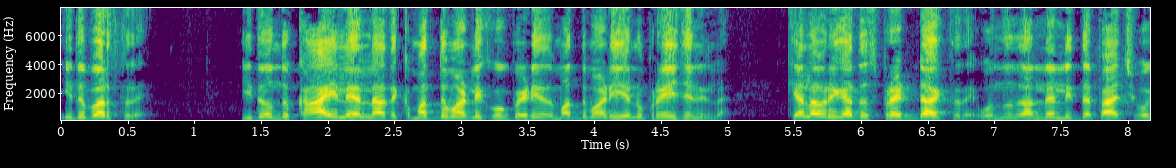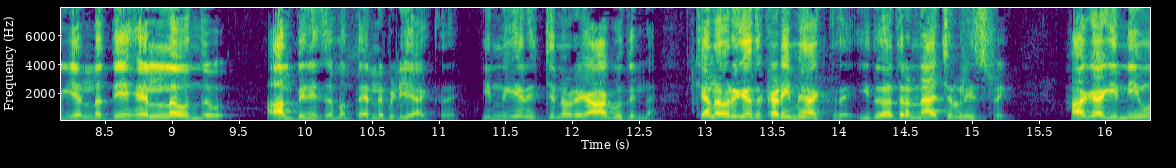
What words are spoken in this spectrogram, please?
ಇದು ಬರ್ತದೆ. ಇದೊಂದು ಕಾಯಿಲೆ ಅಲ್ಲ, ಅದಕ್ಕೆ ಮದ್ದು ಮಾಡಲಿಕ್ಕೆ ಹೋಗಬೇಡಿ. ಅದು ಮದ್ದು ಮಾಡಿ ಏನು ಪ್ರಯೋಜನ ಇಲ್ಲ. ಕೆಲವರಿಗೆ ಅದು ಸ್ಪ್ರೆಡ್ ಆಗ್ತದೆ. ಒಂದೊಂದು ಅಲ್ಲಲ್ಲಿದ್ದ ಪ್ಯಾಚ್ ಹೋಗಿ ಎಲ್ಲ ದೇಹ ಎಲ್ಲ ಒಂದು ಆಲ್ಬಿನಿಸಮ್ ಅಂತ ಎಲ್ಲ ಬಿಡಿ ಆಗ್ತದೆ. ಇನ್ನಿಗೆ ಹೆಚ್ಚಿನವರಿಗೆ ಆಗೋದಿಲ್ಲ. ಕೆಲವರಿಗೆ ಅದು ಕಡಿಮೆ ಆಗ್ತದೆ. ಇದು ಅದರ ನ್ಯಾಚುರಲ್ ಹಿಸ್ಟ್ರಿ ಹಾಗಾಗಿ ನೀವು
